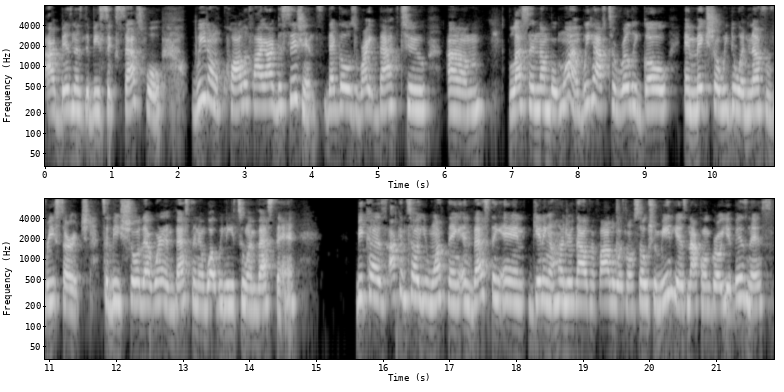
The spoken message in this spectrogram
our business to be successful, we don't qualify our decisions. That goes right back to um, lesson number one. We have to really go and make sure we do enough research to be sure that we're investing in what we need to invest in. Because I can tell you one thing investing in getting 100,000 followers on social media is not going to grow your business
